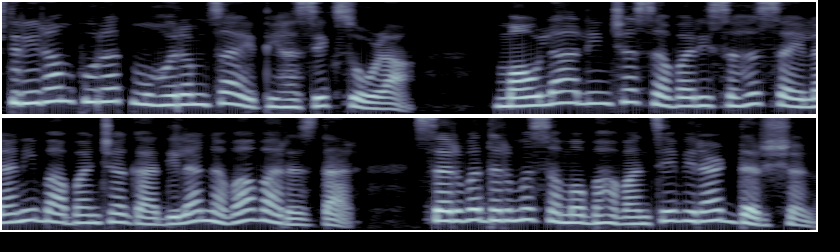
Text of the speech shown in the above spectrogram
श्रीरामपुरात मोहरमचा ऐतिहासिक सोहळा. मौला अलींच्या सवारीसह सैलानी बाबांच्या गादीला नवा वारसदार. सर्वधर्म समभावांचे विराट दर्शन.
